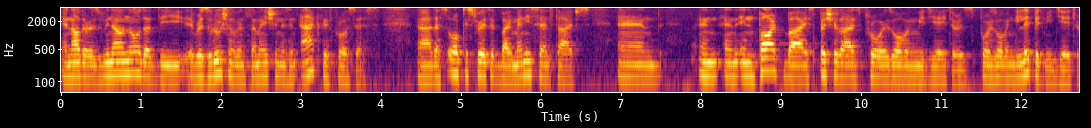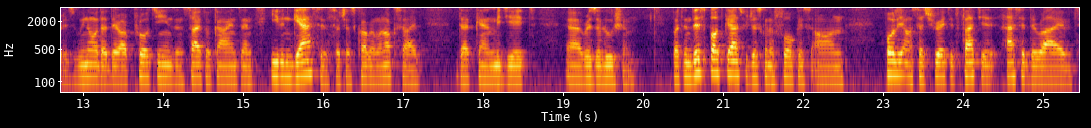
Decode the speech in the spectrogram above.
and others, we now know that the resolution of inflammation is an active process uh, that's orchestrated by many cell types and and, and in part by specialized pro-resolving mediators, pro-resolving lipid mediators. We know that there are proteins and cytokines and even gases such as carbon monoxide that can mediate uh, resolution. But in this podcast, we're just going to focus on polyunsaturated fatty acid-derived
